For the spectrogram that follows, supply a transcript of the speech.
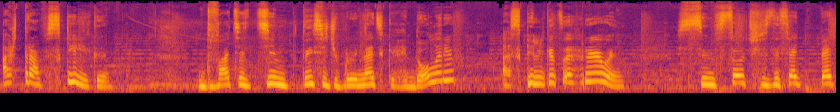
А штраф скільки? 27 тисяч брюнецьких доларів? А скільки це гривень? 765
